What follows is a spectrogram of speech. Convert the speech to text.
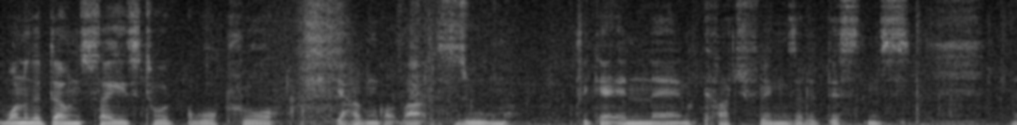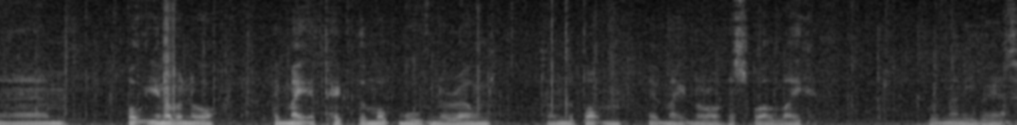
one of the downsides to a GoPro. You haven't got that zoom to get in there and catch things at a distance. Um, but you never know. It might have picked them up moving around on the bottom. It might not have as well like. But in any rate.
